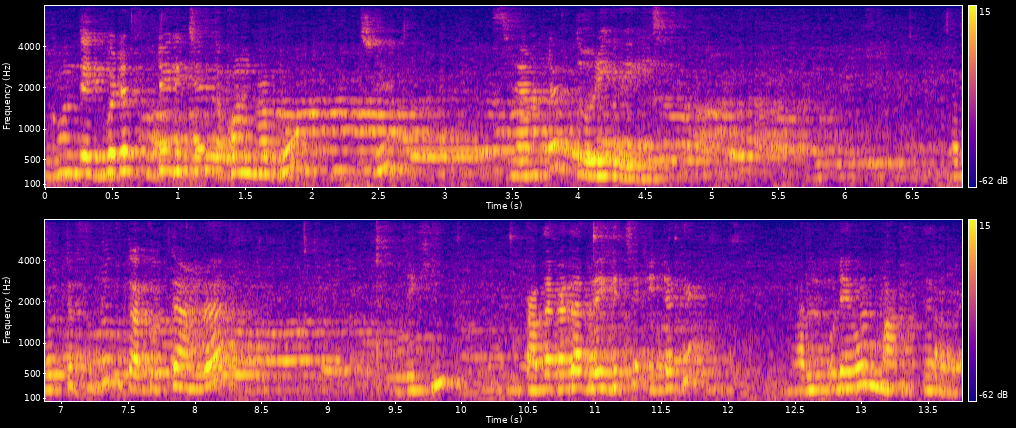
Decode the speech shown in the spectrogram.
যখন দেখব এটা ফুটে গেছে, তখন ভাববো যে স্ল্যামটা তৈরি হয়ে গেছে। তারপরটা ফুটুক তারপরতে আমরা দেখি, কাদা কাদা হয়ে গেছে, এটাকে ভালো করে এবার মাখতে হবে।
